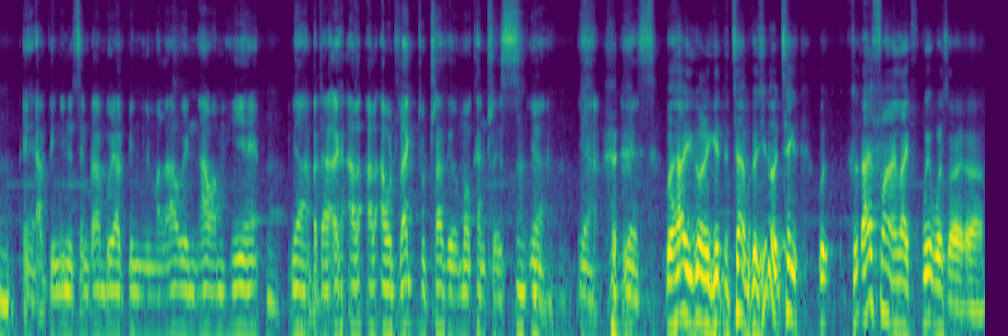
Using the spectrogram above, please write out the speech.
uh, I've been in Zimbabwe, I've been in Malawi. Now I'm here. Yeah, but I, I I I would like to travel more countries. Yeah, yeah, yes, Well, how are you going to get the time? Because you know it takes. Because I find like where was I? Uh,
